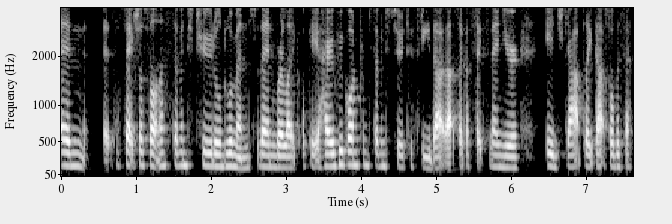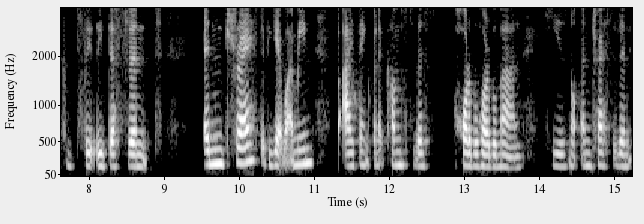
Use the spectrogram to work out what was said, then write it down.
in it's a sexual assault on a 72 year old woman. So then we're like, okay, how have we gone from 72 to three? That that's like a 69 year age gap. Like that's obviously a completely different interest, if you get what I mean. But I think when it comes to this horrible, horrible man, he is not interested in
